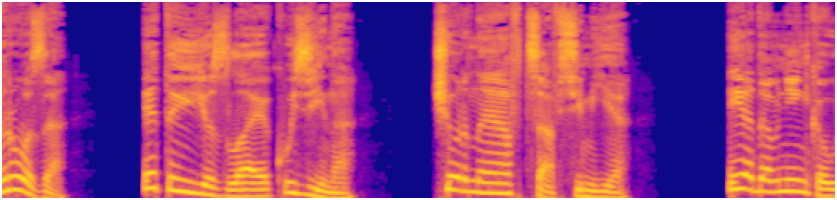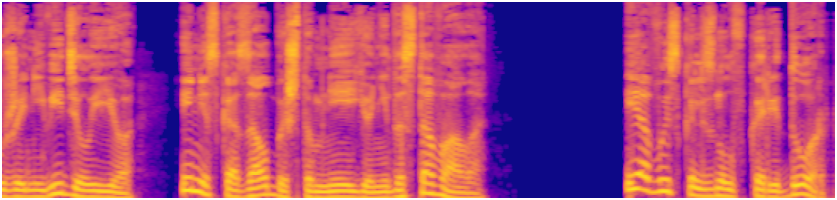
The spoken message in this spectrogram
«Роза. Это ее злая кузина, черная овца в семье. Я давненько уже не видел ее и не сказал бы, что мне ее не доставало. Я выскользнул в коридор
